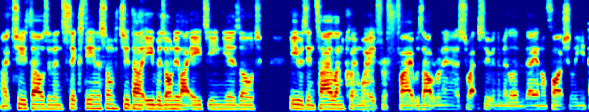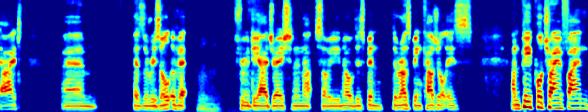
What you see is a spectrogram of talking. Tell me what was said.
like 2016 or something. 2000, he was only like 18 years old. He was in Thailand cutting weight for a fight, was out running in a sweatsuit in the middle of the day, and unfortunately, he died um, as a result of it mm. through dehydration and that. So you know, there's been there has been casualties, and people try and find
